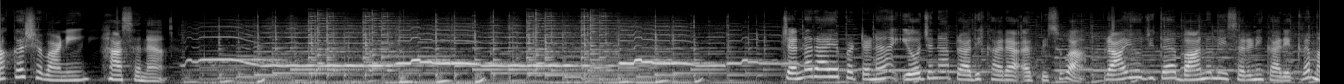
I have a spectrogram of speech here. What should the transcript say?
ಆಕಾಶವಾಣಿ ಹಾಸನ. ಚನ್ನರಾಯಪಟ್ಟಣ ಯೋಜನಾ ಪ್ರಾಧಿಕಾರ ಅರ್ಪಿಸುವ ಪ್ರಾಯೋಜಿತ ಬಾನುಲಿ ಸರಣಿ ಕಾರ್ಯಕ್ರಮ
